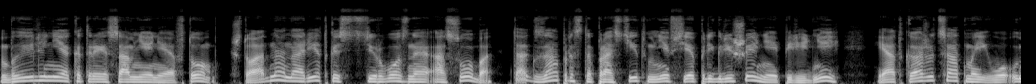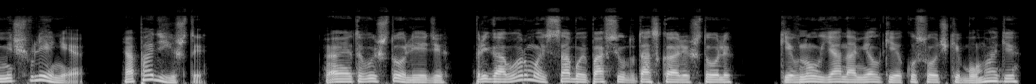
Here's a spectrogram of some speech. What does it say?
были некоторые сомнения в том, что одна на редкость стервозная особа так запросто простит мне все прегрешения перед ней и откажется от моего умерщвления. А поди ж ты. А это вы что, леди, приговор мой с собой повсюду таскали, что ли? Кивнул я на мелкие кусочки бумаги,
